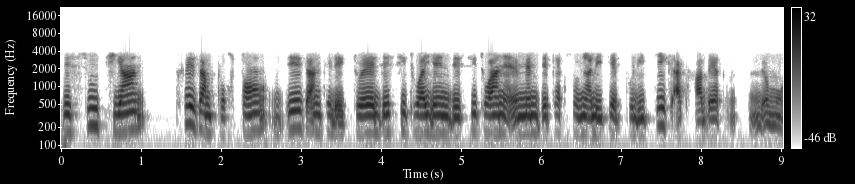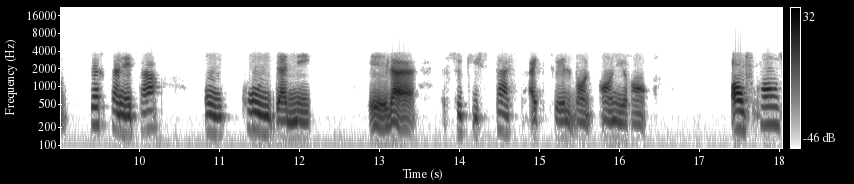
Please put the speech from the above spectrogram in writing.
des soutiens très important des intellectuels, des citoyennes, des citoyens et même des personnalités politiques à travers le monde. Certains États ont condamné ce qui se passe actuellement en Iran. En France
